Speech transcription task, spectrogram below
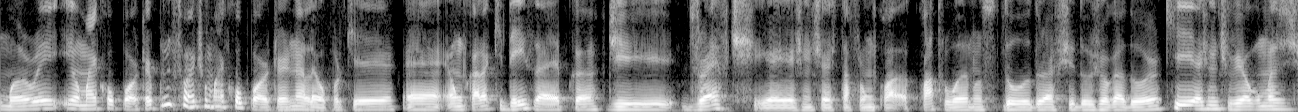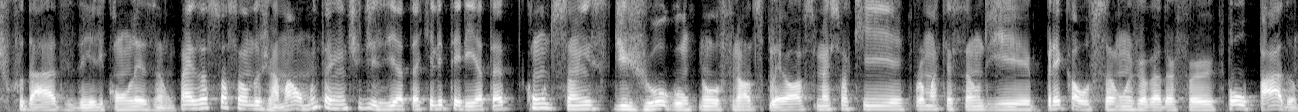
Murray e o Michael Porter, principalmente o Michael Porter, né, Léo? Porque é, é um cara que desde a época de draft, e aí a gente já está falando qu quatro anos do draft do jogador, que a gente vê algumas dificuldades dele com lesão. Mas a situação do Jamal, muita gente dizia até que ele teria até condições de jogo no final dos playoffs, mas só que por uma questão de precaução o jogador foi poupado.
